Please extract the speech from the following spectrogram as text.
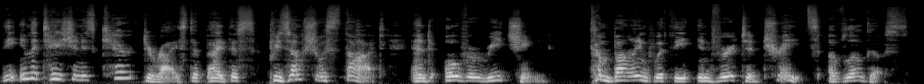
the imitation is characterized by this presumptuous thought and overreaching combined with the inverted traits of Logos.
